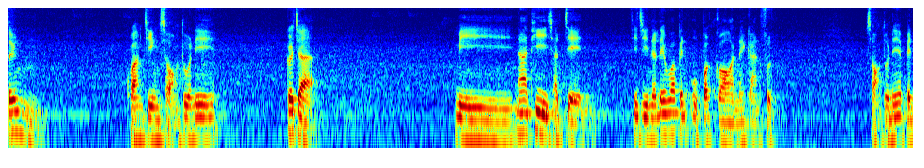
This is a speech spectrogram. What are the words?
ซึ่งความจริงสองตัวนี้ ก็จะ มีหน้าที่ชัดเจน จริงๆแล้วเรียกว่าเป็นอุปกรณ์ในการฝึกสองตัวนี้เป็น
